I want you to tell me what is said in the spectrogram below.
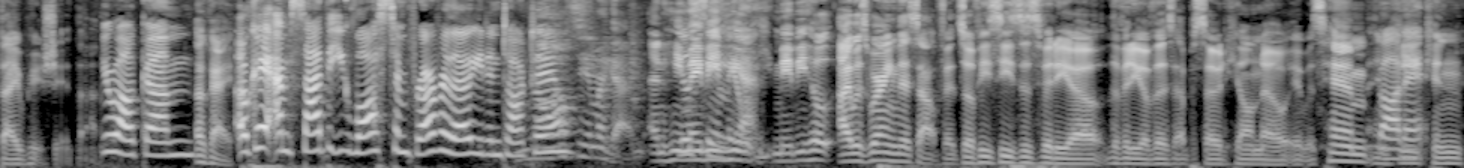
I appreciate that. You're welcome. Okay. Okay. I'm sad that you lost him forever though. You didn't talk to No, I'll see him again. And he You'll see maybe him he'll again. maybe he'll I was wearing this outfit. So if he sees this video, the video of this episode, he'll know it was him and Got he it. can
